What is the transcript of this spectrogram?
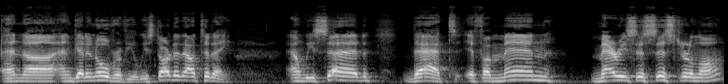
and uh, and get an overview. We started out today, and we said that if a man marries his sister-in-law,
